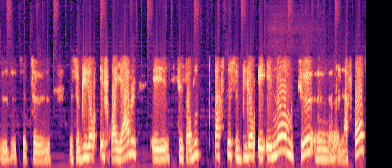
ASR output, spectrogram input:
de, cette, de ce bilan effroyable. Et c'est sans doute parce que ce bilan est énorme que euh, la France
